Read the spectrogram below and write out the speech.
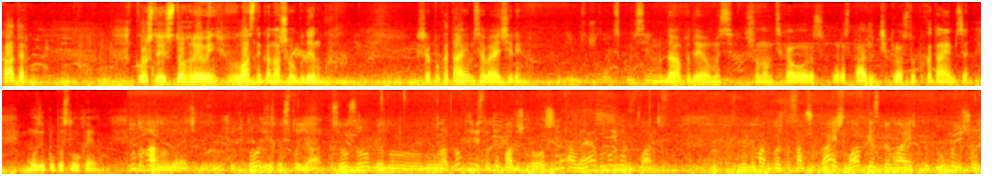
катер. Коштує 100 гривень власника нашого будинку. Ще покатаємося ввечері. Подивимося, що за екскурсія. Да, подивимося, що нам цікаво роз- розкажуть, чи просто покатаємося, музику послухаємо. Тут гарно, до речі, ти замітив, туалети стоять. Все зроблено, ну ладно. Ну, звісно, ти платиш гроші, але воно просто варто. Тобто нема такого, що ти сам шукаєш, лавки збиваєш, придумаєш щось.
